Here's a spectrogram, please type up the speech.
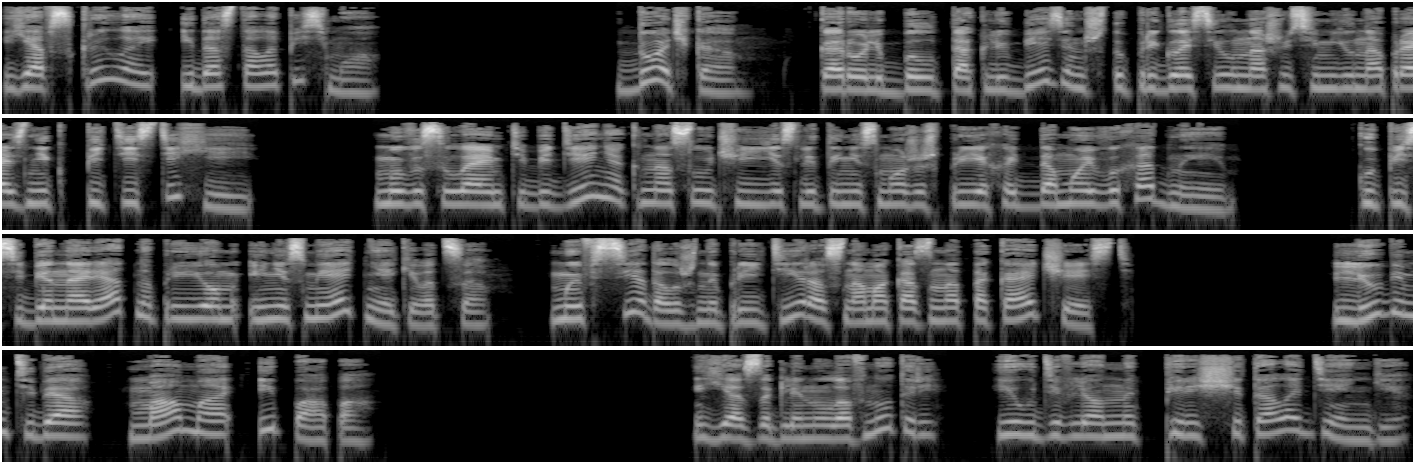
я вскрыла и достала письмо. «Дочка, король был так любезен, что пригласил нашу семью на праздник пяти стихий. Мы высылаем тебе денег на случай, если ты не сможешь приехать домой в выходные. Купи себе наряд на прием и не смей отнекиваться. Мы все должны прийти, раз нам оказана такая честь. Любим тебя, мама и папа. Я заглянула внутрь и удивленно пересчитала деньги.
